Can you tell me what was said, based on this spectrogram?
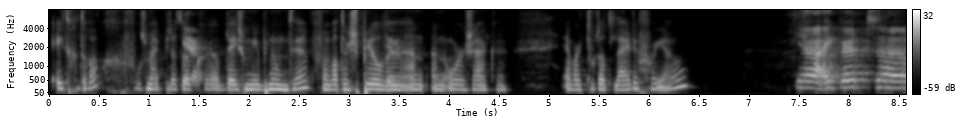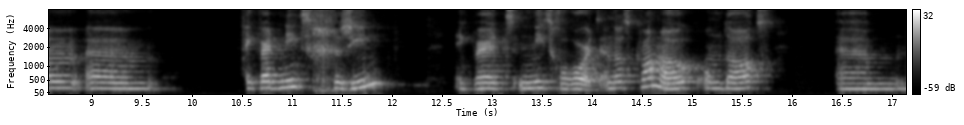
eetgedrag. Volgens mij heb je dat ja. ook eh, op deze manier benoemd, hè? van wat er speelde ja. aan, aan oorzaken en waartoe dat leidde voor jou. Ja, ik werd, ehm, ehm, ik werd niet gezien. Ik werd niet gehoord. En dat kwam ook omdat ehm,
